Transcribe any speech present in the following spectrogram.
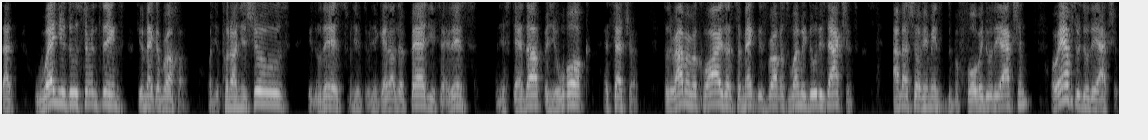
that when you do certain things, you make a bracha. When you put on your shoes, you do this. When you, when you get on the bed, you say this. When you stand up and you walk, etc. So the Rambam requires us to make these brachas when we do these actions. I'm not sure if he means before we do the action or after we do the action.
